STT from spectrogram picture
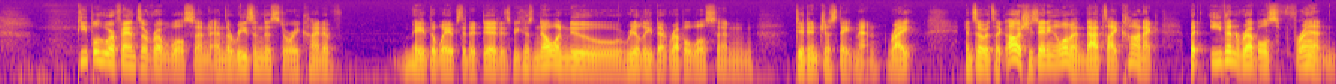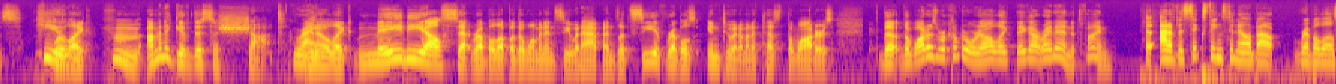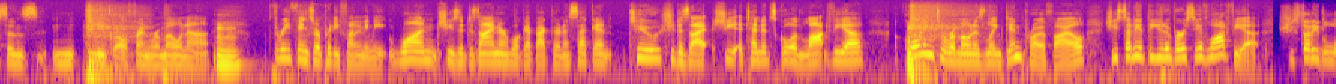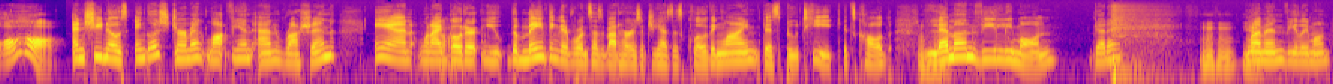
people who are fans of Rebel Wilson, and the reason this story kind of made the waves that it did is because no one knew really that Rebel Wilson didn't just date men, right? And so it's like, oh, she's dating a woman. That's iconic. But even Rebel's friends Hugh. were like, hmm, I'm going to give this a shot. Right. You know, like maybe I'll set Rebel up with a woman and see what happens. Let's see if Rebel's into it. I'm going to test the waters. The the waters were comfortable. We're all like, they got right in. It's fine. Out of the six things to know about Rebel Wilson's n- new girlfriend, Ramona, three things were pretty funny to me. One, she's a designer. We'll get back there in a second. Two, she desi- she attended school in Latvia. According to Ramona's LinkedIn profile, she studied at the University of Latvia. She studied law. and she knows English, German, Latvian, and Russian. And when I go to you, the main thing that everyone says about her is that she has this clothing line, this boutique. It's called mm-hmm. Lemon V Limon. Get it? Mm-hmm. Lemon V Limon.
